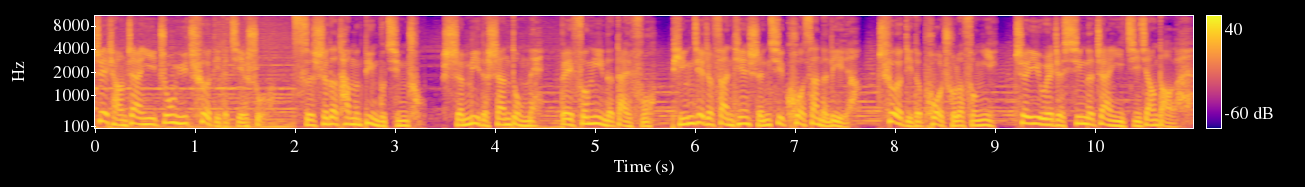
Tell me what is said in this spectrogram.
这场战役终于彻底的结束了。此时的他们并不清楚，神秘的山洞内被封印的戴夫，凭借着梵天神器扩散的力量，彻底的破除了封印。这意味着新的战役即将到来。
